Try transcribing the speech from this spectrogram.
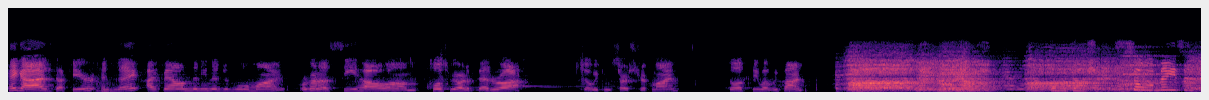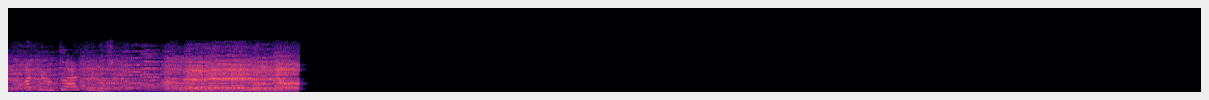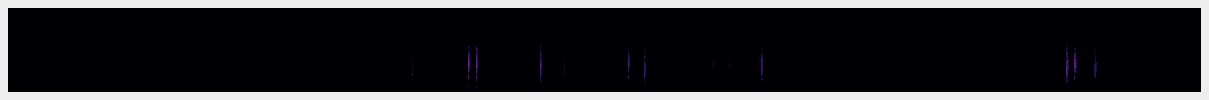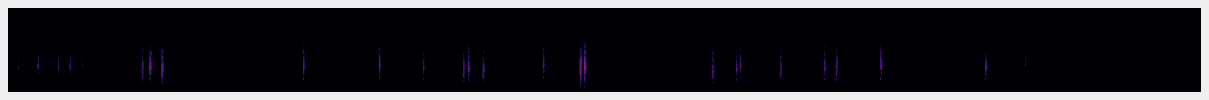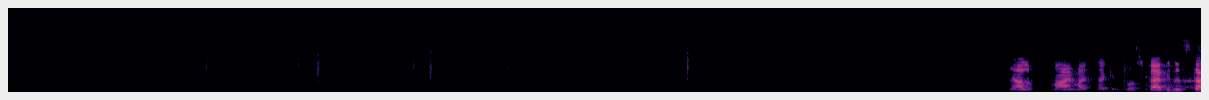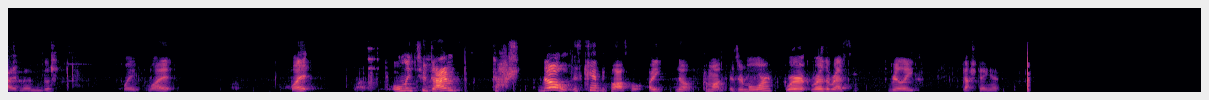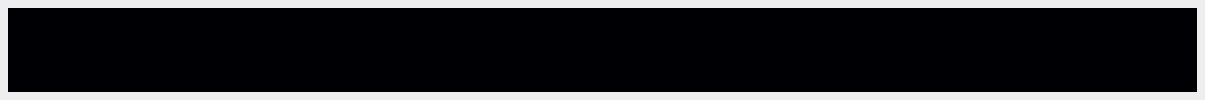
Hey guys, Duck here, and today I found Mini Ninja's little mine. We're gonna see how um, close we are to bedrock, so we can start strip mine. So let's see what we find. Oh my gosh, so amazing! Now to mine my second most fabulous diamond. Wait, what? What? Only two diamonds? Gosh, no, this can't be possible. Are you, no, come on. Is there more? Where, where are the rest? Really? Gosh dang it.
